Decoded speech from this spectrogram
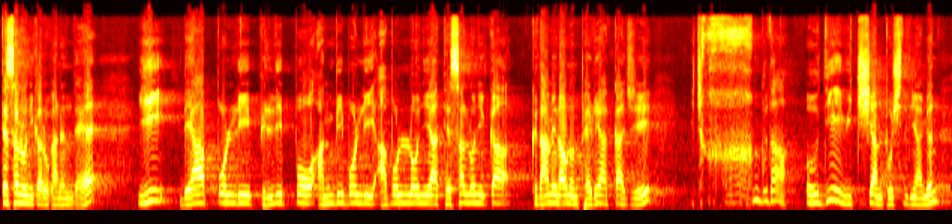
데살로니카로 가는데 이 네아폴리, 빌립보, 암비볼리, 아볼로니아, 데살로니카 그 다음에 나오는 베레아까지 전부 다 어디에 위치한 도시들이냐면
